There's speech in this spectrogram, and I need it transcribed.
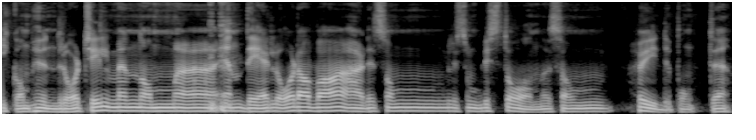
ikke om 100 år til, men om eh, en del år, da, hva er det som liksom blir stående som høydepunktet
